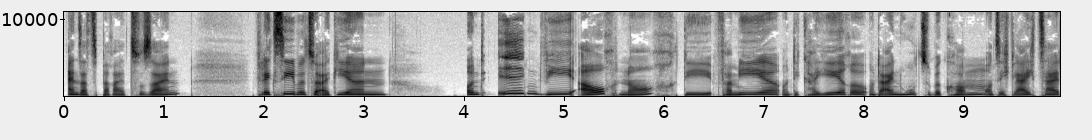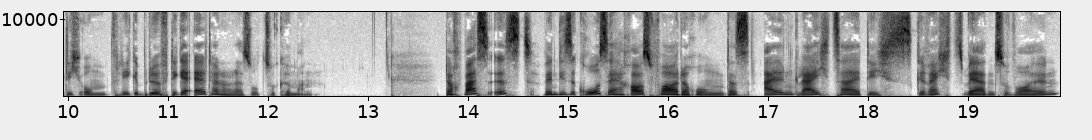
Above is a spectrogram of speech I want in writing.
einsatzbereit zu sein, flexibel zu agieren und irgendwie auch noch die Familie und die Karriere unter einen Hut zu bekommen und sich gleichzeitig um pflegebedürftige Eltern oder so zu kümmern. Doch was ist, wenn diese große Herausforderung, das allen gleichzeitig gerecht werden zu wollen,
